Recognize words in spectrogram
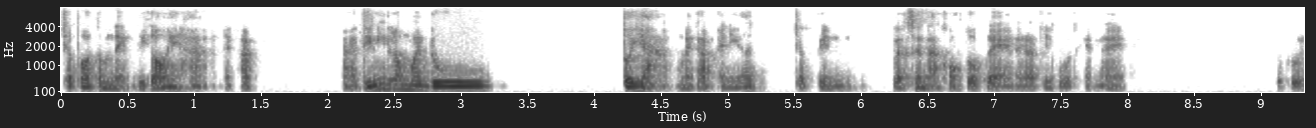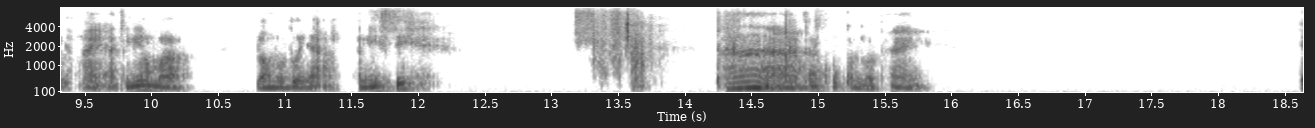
เฉพาะตำแหน่งที่เขาให้หานะครับทีนี้เรามาดูตัวอย่างนะครับ อันนี้ก็จะเป็นลักษณะของตัวแปรนะครับ ที่ครูแทนให้ตัวอย่างให้อันทีนี้เรามาลองดูตัวอย่าง อันนี้สิถ้าถ้าครูกำหนดให้ a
